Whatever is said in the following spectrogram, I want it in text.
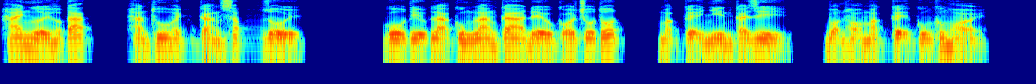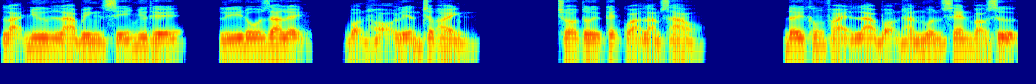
hai người hợp tác, hắn thu hoạch càng sắp rồi. Gỗ tiểu lạ cùng lang ca đều có chỗ tốt, mặc kệ nhìn cái gì, bọn họ mặc kệ cũng không hỏi, lại như là binh sĩ như thế, lý đỗ ra lệnh, bọn họ liền chấp hành. Cho tới kết quả làm sao? Đây không phải là bọn hắn muốn xen vào sự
